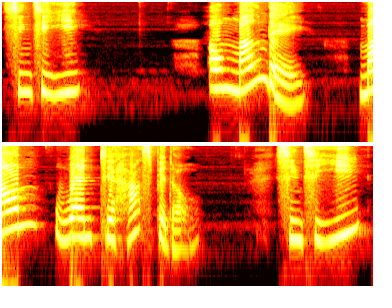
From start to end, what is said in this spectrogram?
星期一。On Monday, Mom went to hospital. 星期一，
